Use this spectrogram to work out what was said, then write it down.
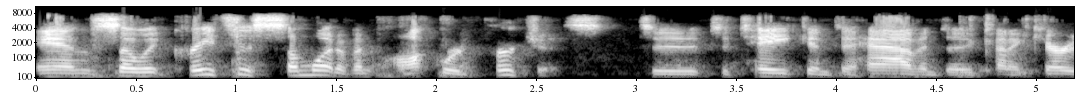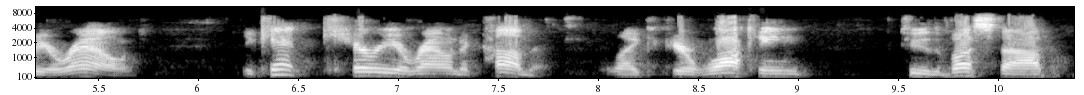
And so it creates this somewhat of an awkward purchase to, to take and to have and to kind of carry around. You can't carry around a comic. Like if you're walking to the bus stop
